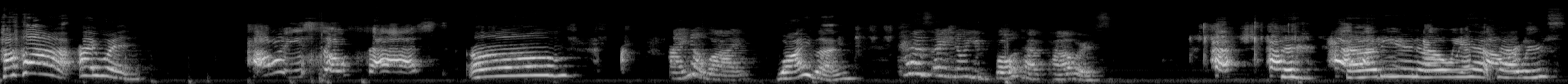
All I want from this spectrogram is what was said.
Haha! I win. How are you so fast? Um. I know why. Why then? Because I know you both have powers. Ha, ha, How do you know we have powers?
